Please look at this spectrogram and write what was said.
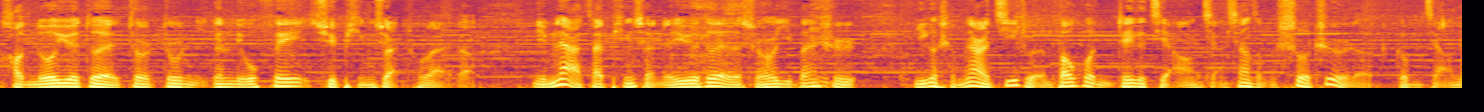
很多乐队，就是都是你跟刘飞去评选出来的。你们俩在评选这乐队的时候，一般是一个什么样的基准？包括你这个奖奖项怎么设置的？给我们讲讲。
